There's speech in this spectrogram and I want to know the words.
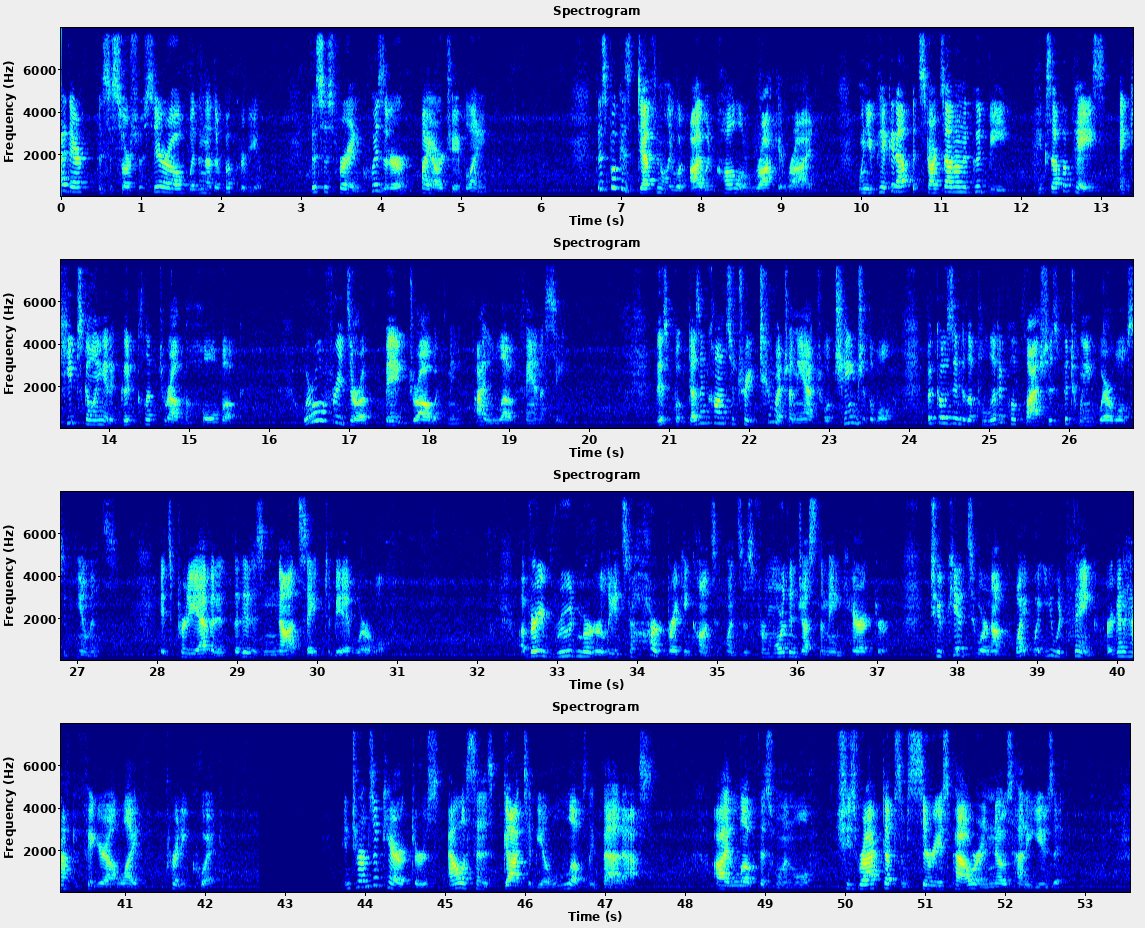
Hi there, this is Sorceress Zero with another book review. This is for Inquisitor by R.J. Blain. This book is definitely what I would call a rocket ride. When you pick it up, it starts out on a good beat, picks up a pace, and keeps going at a good clip throughout the whole book. Werewolf reads are a big draw with me. I love fantasy. This book doesn't concentrate too much on the actual change of the wolf, but goes into the political clashes between werewolves and humans. It's pretty evident that it is not safe to be a werewolf. A very rude murder leads to heartbreaking consequences for more than just the main character. Two kids who are not quite what you would think are going to have to figure out life pretty quick. In terms of characters, Allison has got to be a lovely badass. I love this woman wolf. She's racked up some serious power and knows how to use it.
